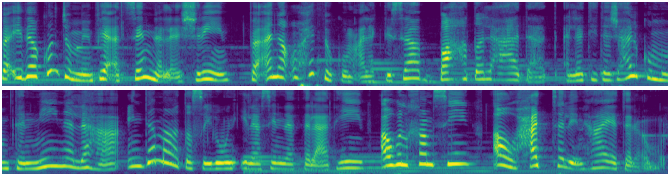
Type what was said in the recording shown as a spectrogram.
فإذا كنتم من فئة سن العشرين فأنا أحثكم على اكتساب بعض العادات التي تجعلكم ممتنين لها عندما تصلون إلى سن الثلاثين أو الخمسين أو حتى لنهاية العمر.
